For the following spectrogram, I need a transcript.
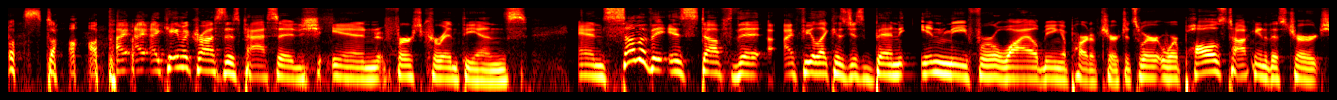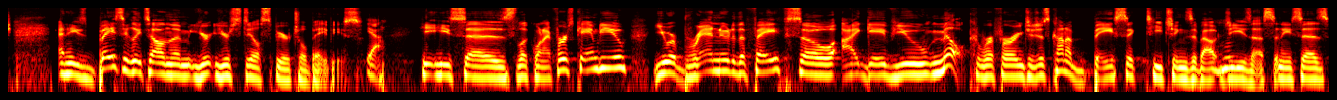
Oh, stop. I, I, I came across this passage in First Corinthians, and some of it is stuff that I feel like has just been in me for a while being a part of church. It's where, where Paul's talking to this church, and he's basically telling them, You're, you're still spiritual babies. Yeah. He, he says, Look, when I first came to you, you were brand new to the faith, so I gave you milk, referring to just kind of basic teachings about mm-hmm. Jesus. And he says,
